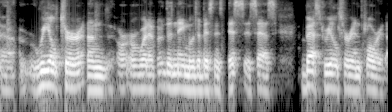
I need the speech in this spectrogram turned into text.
uh, realtor and or, or, whatever the name of the business is. It says best realtor in Florida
